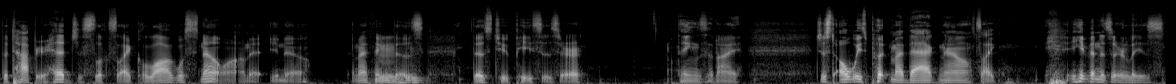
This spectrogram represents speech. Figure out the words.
the top of your head just looks like a log with snow on it, you know. And I think mm-hmm. those those two pieces are things that I just always put in my bag now. It's like even as early as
